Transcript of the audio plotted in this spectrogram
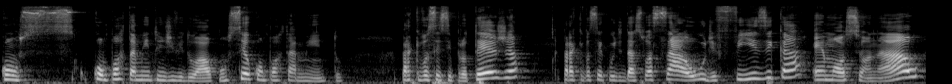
com o comportamento individual, com o seu comportamento, para que você se proteja, para que você cuide da sua saúde física, emocional,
